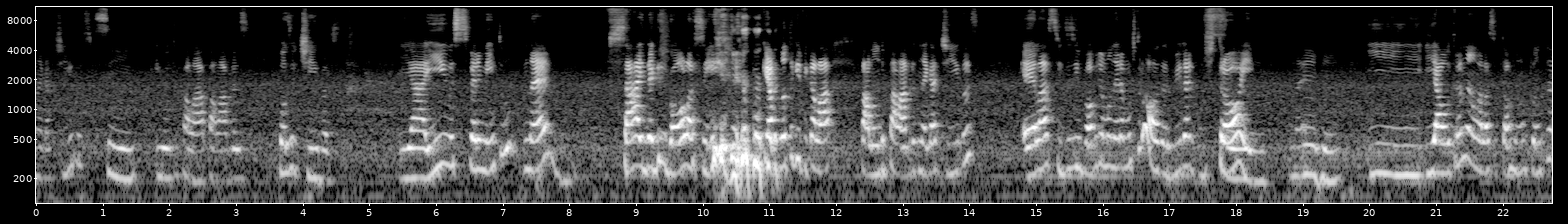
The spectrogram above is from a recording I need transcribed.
negativas Sim. e o outro falar palavras positivas. E aí esse experimento, né, sai, degringola assim, porque a planta que fica lá falando palavras negativas, ela se desenvolve de uma maneira monstruosa, vira, destrói, Sim. né? Uhum. E, e a outra não, ela se torna uma planta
